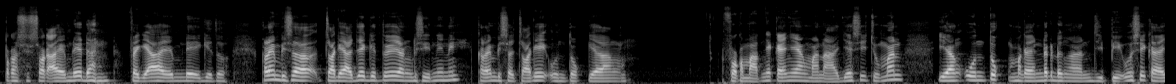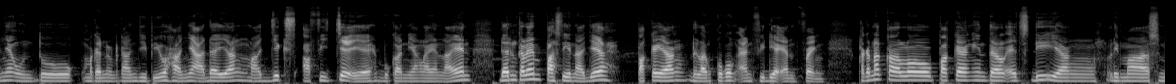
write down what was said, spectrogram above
prosesor AMD dan VGA AMD gitu. Kalian bisa cari aja gitu ya yang di sini nih. Kalian bisa cari untuk yang formatnya kayaknya yang mana aja sih. Cuman yang untuk merender dengan GPU sih kayaknya untuk merender dengan GPU hanya ada yang Magix AVC ya bukan yang lain-lain. Dan kalian pastiin aja pakai yang dalam kurung Nvidia Nvenc karena kalau pakai yang Intel HD yang 59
